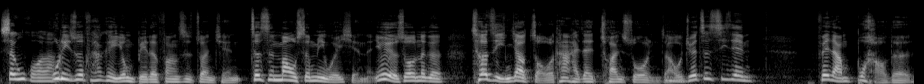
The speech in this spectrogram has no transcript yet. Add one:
生活了。不理说他可以用别的方式赚钱，这是冒生命危险的。因为有时候那个车子已经要走了，他还在穿梭，你知道？我觉得这是一件非常不好的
